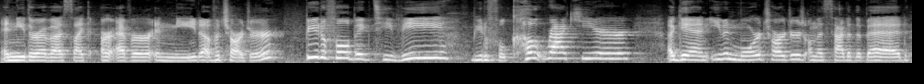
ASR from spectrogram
and neither of us like are ever in need of a charger. Beautiful big TV, beautiful coat rack here. Again, even more chargers on the side of the bed.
